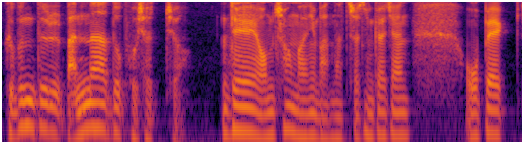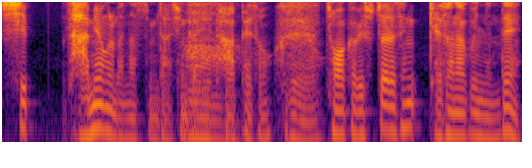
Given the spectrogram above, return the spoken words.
그분들 만나도 보셨죠? 네, 엄청 많이 만났죠. 지금까지 한 514명을 만났습니다. 지금까지 아, 다 합해서. 그래요. 정확하게 숫자를 생, 계산하고 있는데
